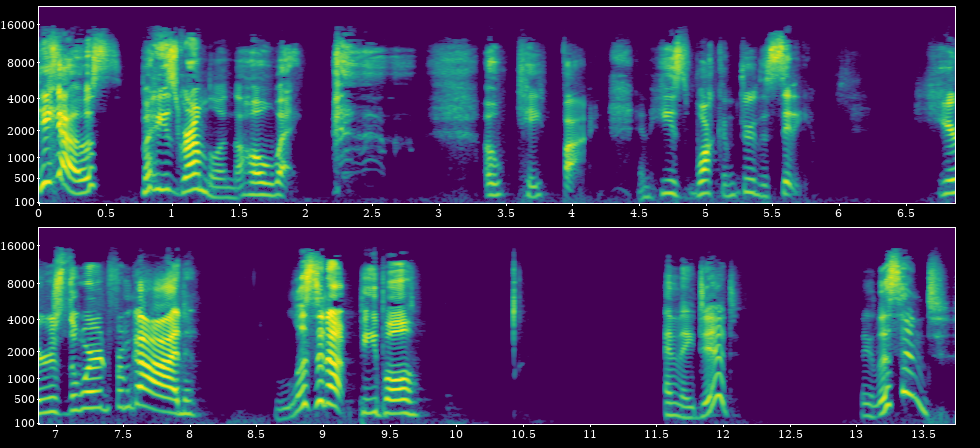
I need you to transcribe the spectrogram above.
He goes, but he's grumbling the whole way. okay, fine. And he's walking through the city. Here's the word from God. Listen up, people. And they did. They listened.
